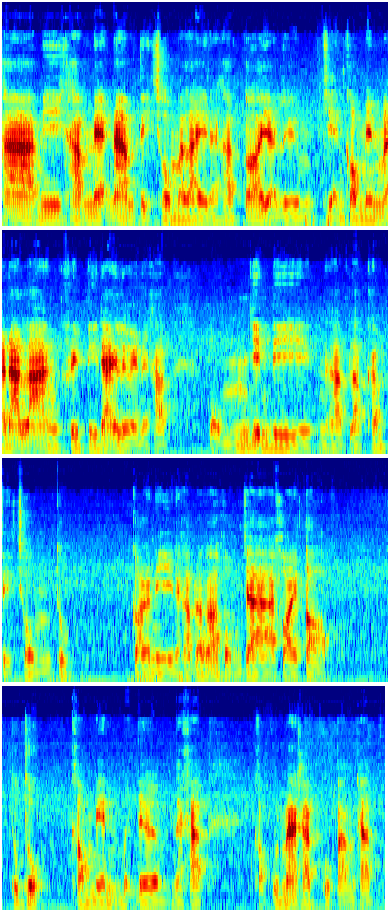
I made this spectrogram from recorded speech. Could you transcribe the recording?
ถ้ามีคำแนะนำติชมอะไรนะครับ ก็อย่าลืมเขียนคอมเมนต์มาด้านล่างคลิปนี้ได้เลยนะครับ ผมยินดีนะครับรับคำติชมทุกกรณีนะครับ แล้วก็ผมจะคอยตอบทุกๆคอมเมนต์เหมือนเดิมนะครับ ขอบคุณมากครับครูปั๊มครับ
